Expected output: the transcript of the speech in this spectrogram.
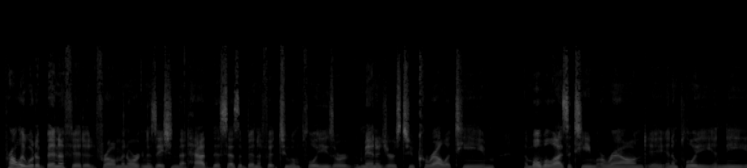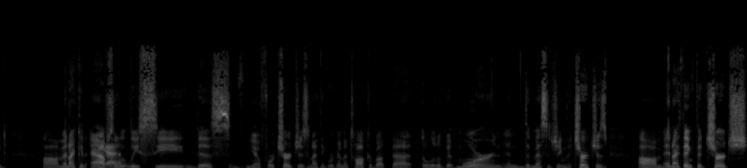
probably would have benefited from an organization that had this as a benefit to employees or managers to corral a team and mobilize a team around a, an employee in need. Um, and I can absolutely yeah. see this, you know, for churches, and I think we're going to talk about that a little bit more and, and the messaging the churches. Um, and I think the church,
